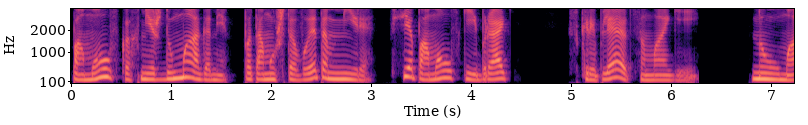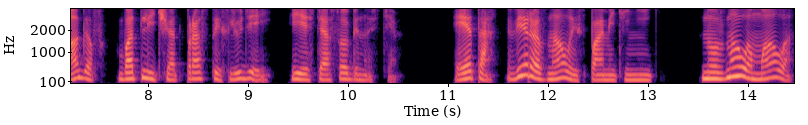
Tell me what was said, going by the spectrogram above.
помолвках между магами, потому что в этом мире все помолвки и браки скрепляются магией. Но у магов, в отличие от простых людей, есть особенности. Это Вера знала из памяти Ники. Но знала мало,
